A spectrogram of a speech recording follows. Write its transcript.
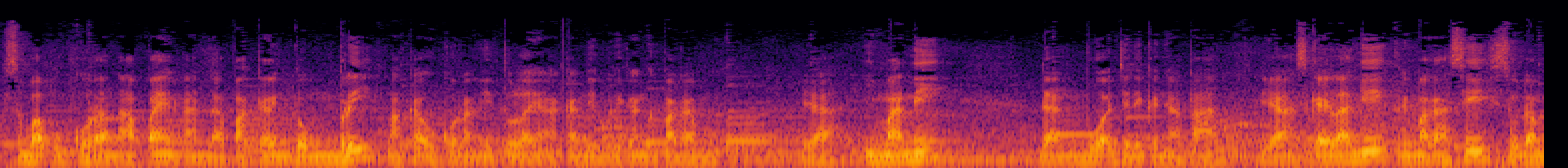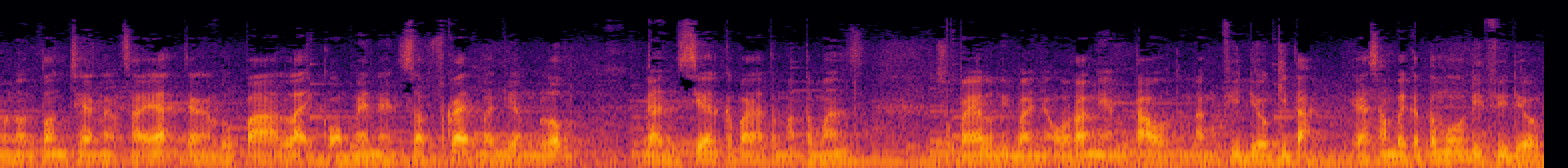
sebab ukuran apa yang Anda pakai untuk memberi, maka ukuran itulah yang akan diberikan kepadamu. Ya, imani dan buat jadi kenyataan. Ya, sekali lagi terima kasih sudah menonton channel saya. Jangan lupa like, comment, dan subscribe bagi yang belum dan share kepada teman-teman supaya lebih banyak orang yang tahu tentang video kita. Ya, sampai ketemu di video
